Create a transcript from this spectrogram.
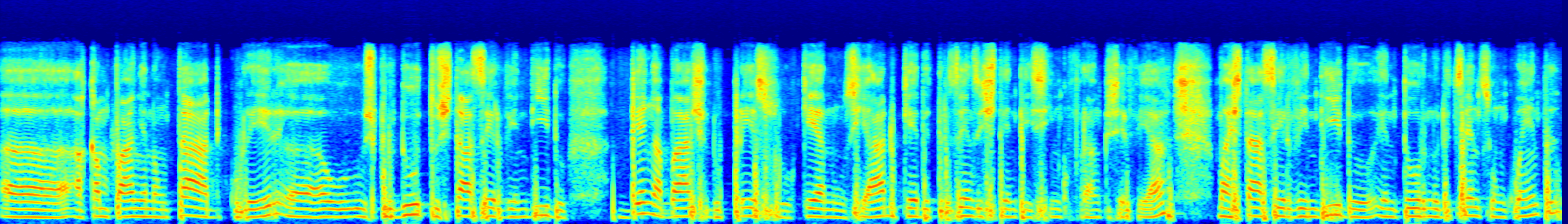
Uh, a campanha não está a decorrer, uh, os produtos estão a ser vendidos bem abaixo do preço que é anunciado, que é de 375 francos CFA, mas está a ser vendido em torno de 150.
